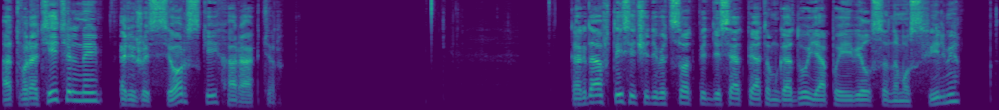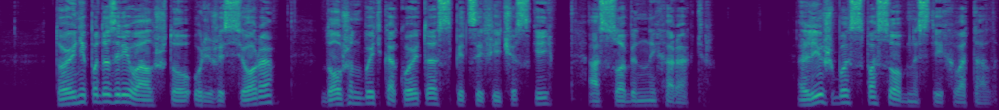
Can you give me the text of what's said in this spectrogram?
Отвратительный режиссерский характер. Когда в 1955 году я появился на Мосфильме, то и не подозревал, что у режиссера должен быть какой-то специфический, особенный характер. Лишь бы способностей хватало.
